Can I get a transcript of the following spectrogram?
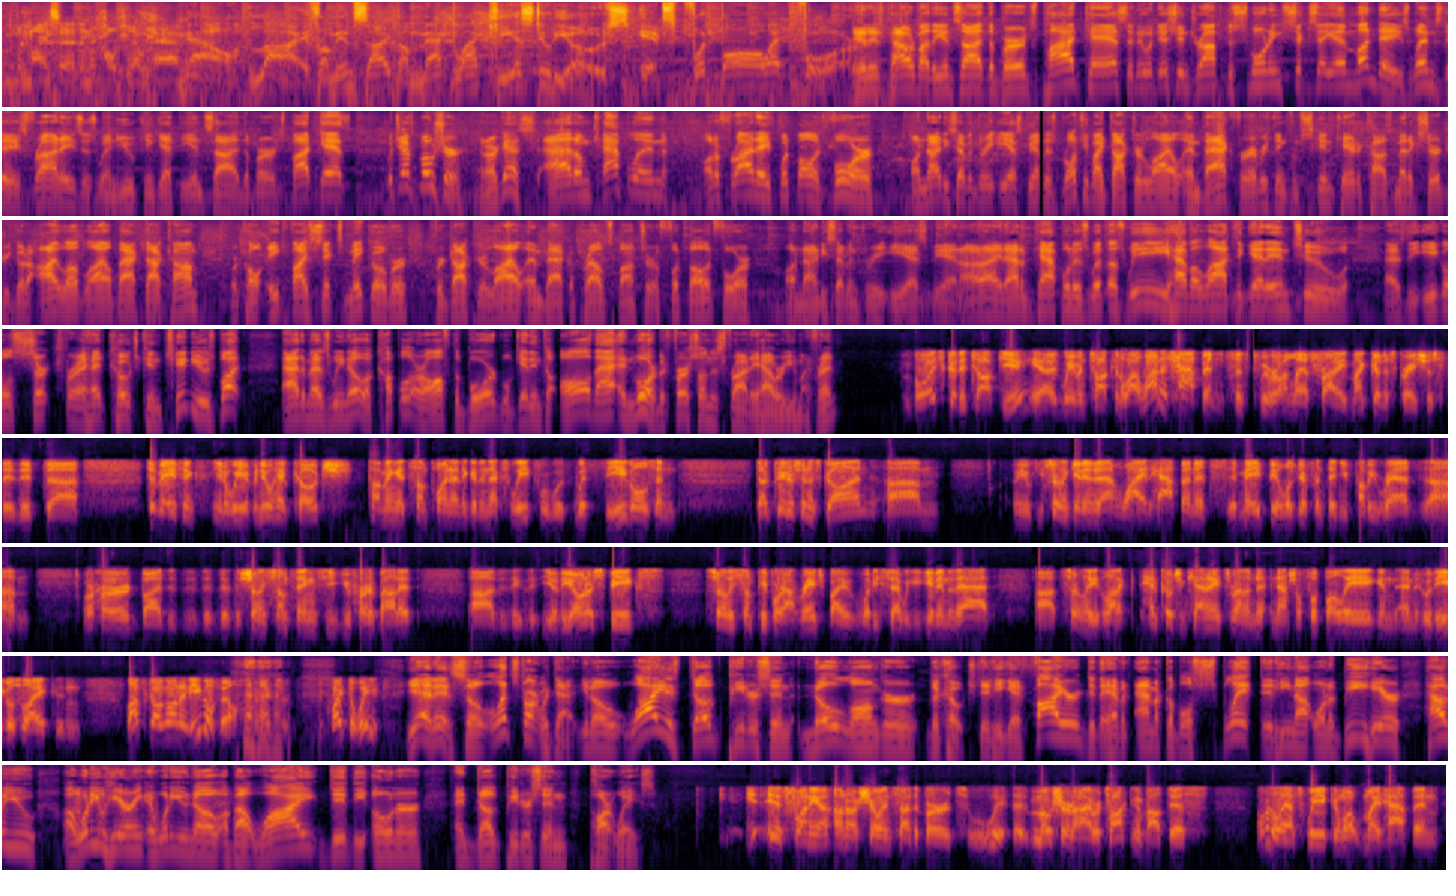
the, the mindset and the culture that we have. Now, live from inside the Matt Blatt Kia Studios, it's football at four. It is powered by the Inside the Birds podcast. A new edition dropped this morning, 6 a.m. Mondays, Wednesdays, Fridays is when you can get the Inside the Birds podcast with Geoff Mosher and our guest, Adam Caplan, on a Friday, football at 4 on 97.3 ESPN is brought to you by Dr. Lyle M. Back. For everything from skincare to cosmetic surgery, go to ilovelyle.back.com or call 856-MAKEOVER for Dr. Lyle M. Back, a proud sponsor of Football at 4 on 97.3 ESPN. All right, Adam Caplan is with us. We have a lot to get into as the Eagles' search for a head coach continues, but Adam, as we know, a couple are off the board. We'll get into all that and more. But first, on this Friday, how are you, my friend? Boys, good to talk to you. Yeah, we haven't talked in a while. A lot has happened since we were on last Friday. My goodness gracious, it, it uh, it's amazing. You know, we have a new head coach coming at some point. I think in the next week for, with with the Eagles, and Doug Pederson is gone. Um, I mean, we can certainly get into that and why it happened. It's it may be a little different than you've probably read um, or heard, but there's certainly some things you, you've heard about it. Uh, the, the, you know, the owner speaks. Certainly, some people are outraged by what he said. We could get into that. Uh, certainly, a lot of head coaching candidates around the National Football League and, and who the Eagles like, and lots going on in Eagleville. I mean, it's quite the week. Yeah, it is. So let's start with that. You know, why is Doug Pederson no longer the coach? Did he get fired? Did they have an amicable split? Did he not want to be here? How do you? Uh, what are you hearing, and what do you know about why did the owner and Doug Pederson part ways? It's funny on our show Inside the Birds. We, uh, Mosher and I were talking about this over the last week and what might happen.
